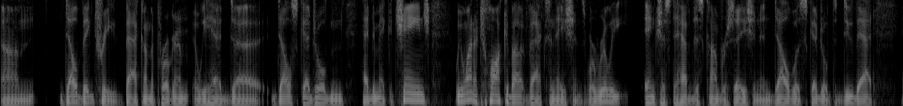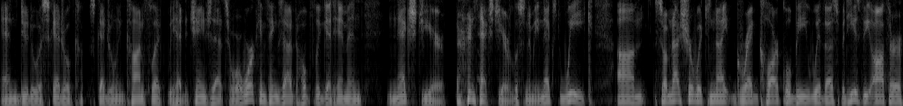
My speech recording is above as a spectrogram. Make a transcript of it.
um, Del Bigtree back on the program. We had uh, Del scheduled and had to make a change. We want to talk about vaccinations. We're really anxious to have this conversation, and Del was scheduled to do that. And due to a schedule scheduling conflict, we had to change that. So we're working things out to hopefully get him in next year or next year. Listen to me, next week. Um, so I'm not sure which night Greg Clark will be with us, but he's the author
